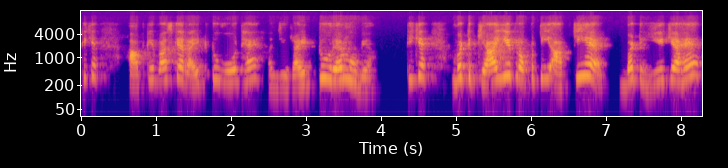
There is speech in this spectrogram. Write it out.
ठीक है? आपके पास क्या राइट टू वोट है? हाँ जी राइट टू रेम हो गया, ठीक है? बट क्या ये प्रॉपर्टी आपकी है? बट ये क्या है?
